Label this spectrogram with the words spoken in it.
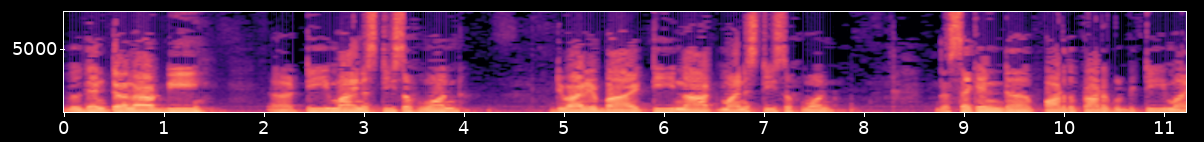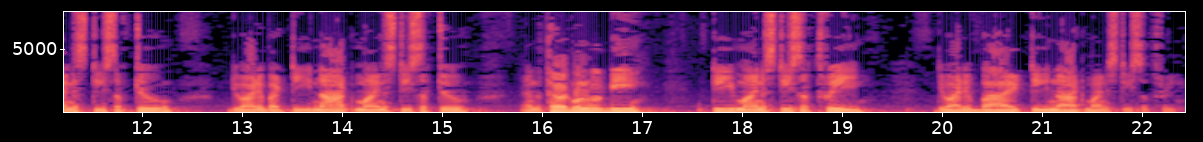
will then turn out be uh, t minus t sub 1 divided by t naught minus t sub 1. The second uh, part of the product will be t minus t sub 2 divided by t naught minus t sub 2. And the third one will be t minus t sub 3 divided by t naught minus t sub 3.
